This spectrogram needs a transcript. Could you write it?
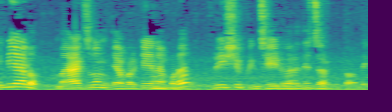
ఇండియాలో మాక్సిమం ఎవరికైనా కూడా ఫ్రీ షిప్పింగ్ చేయడం అనేది జరుగుతుంది.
